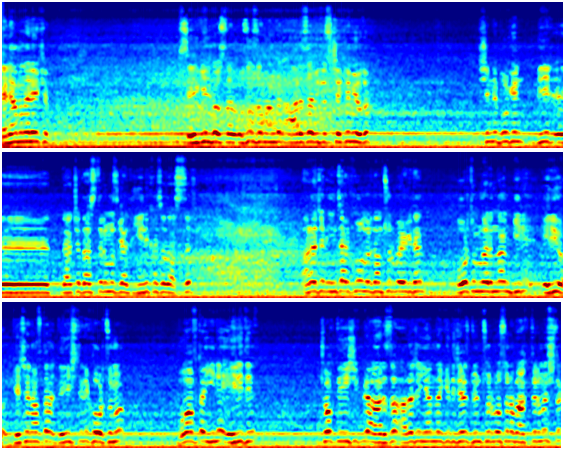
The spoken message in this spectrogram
Selamun Aleyküm. Sevgili dostlar uzun zamandır arıza videosu çekemiyorduk. Şimdi bugün bir e, Dacia Duster'ımız geldi. Yeni kasa Duster. Aracın intercooler'dan turboya giden hortumlarından biri eriyor. Geçen hafta değiştirdik hortumu. Bu hafta yine eridi. Çok değişik bir arıza. Aracın yanına gideceğiz. Dün turbosuna baktırmıştık.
